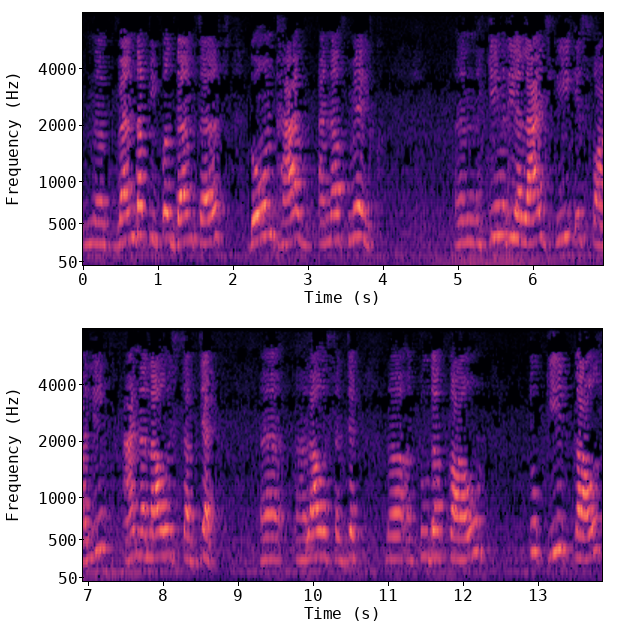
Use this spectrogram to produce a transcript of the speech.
When the people themselves don't have enough milk." And king realized he is falling and allow his subject, uh, allow his subject uh, to the cow to keep cows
